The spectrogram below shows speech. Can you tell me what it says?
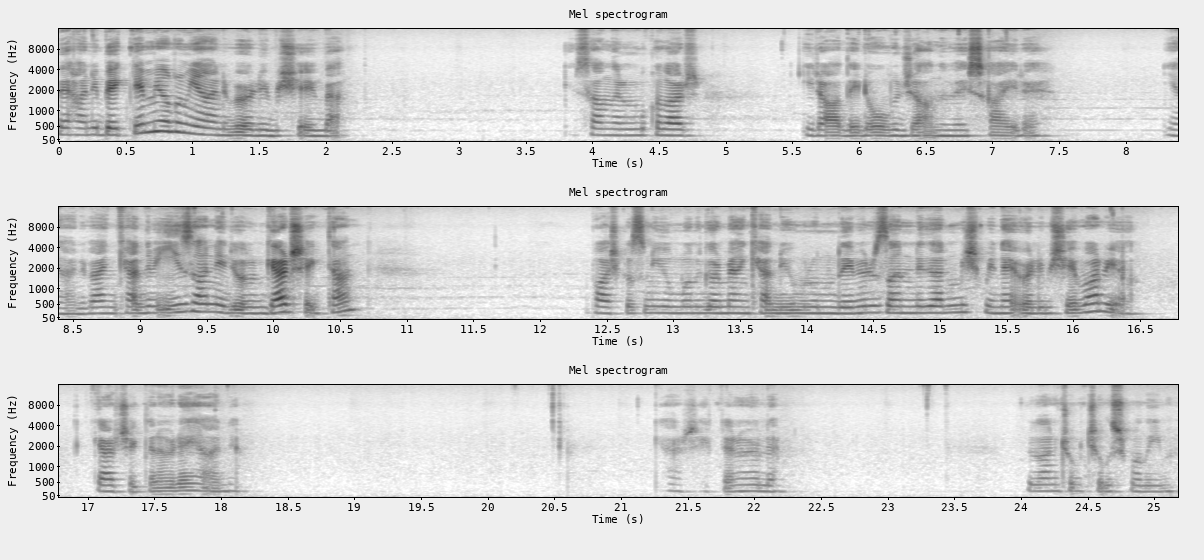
Ve hani beklemiyordum yani böyle bir şey ben. İnsanların bu kadar iradeli olacağını vesaire. Yani ben kendimi iyi zannediyorum gerçekten. Başkasının yumruğunu görmeyen kendi yumruğunu demir zannedermiş mi ne öyle bir şey var ya. Gerçekten öyle yani. Gerçekten öyle. Ben çok çalışmalıyım.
